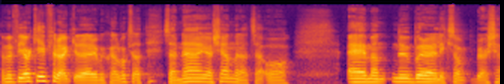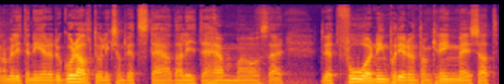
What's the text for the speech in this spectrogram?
Ja, Men för jag kan ju förankra det här i mig själv också. Att så här, när jag känner att så här, åh, äh, men nu börjar jag liksom, börjar jag känna mig lite nere. Då går det alltid att liksom, du vet, städa lite hemma och så här, du vet, få ordning på det runt omkring mig. Så att,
